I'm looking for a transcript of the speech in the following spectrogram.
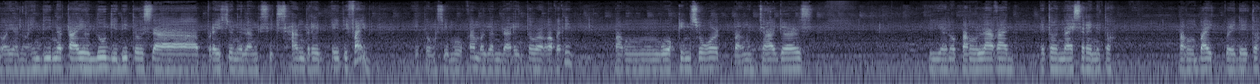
So, ayan o, hindi na tayo lugi dito sa presyo nilang 685. Itong si Mocha, maganda rin to mga kapatid. Pang walking short, pang joggers, ayan o, pang lakad. Ito, nice rin ito. Pang bike, pwede ito.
